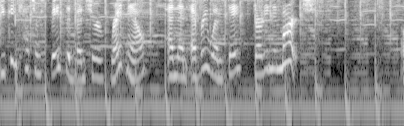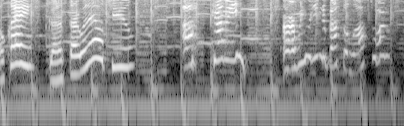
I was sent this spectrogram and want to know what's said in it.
You can catch our space adventure right now, and then every Wednesday starting in March. Okay, gonna start without you. Ah, coming! Are we reading about the lost ones?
